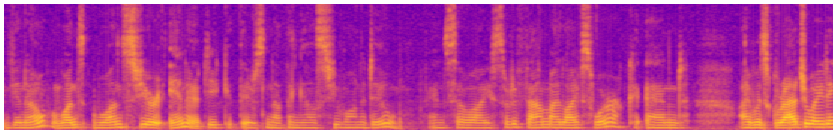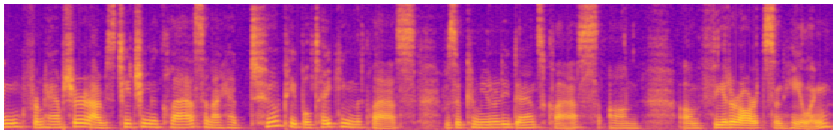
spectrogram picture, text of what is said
you know, once once you're in it, you could, there's nothing else you want to do. And so I sort of found my life's work, and I was graduating from Hampshire. I was teaching a class, and I had two people taking the class. It was a community dance class on um, theater arts and healing.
